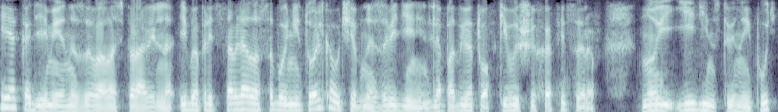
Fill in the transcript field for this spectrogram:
И Академия называлась правильно, ибо представляла собой не только учебное заведение для подготовки высших офицеров, но и единственный путь,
